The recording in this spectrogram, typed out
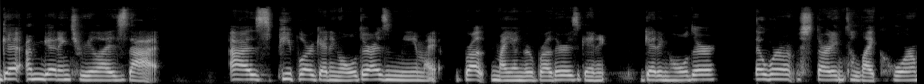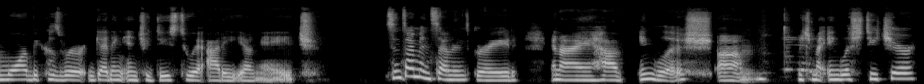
get, I'm getting to realize that as people are getting older, as me and my bro- my younger brother is getting, getting older, that we're starting to like horror more because we're getting introduced to it at a young age since I'm in seventh grade and I have English, um, which my English teacher,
